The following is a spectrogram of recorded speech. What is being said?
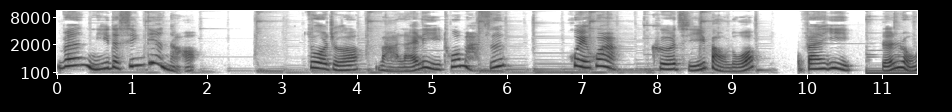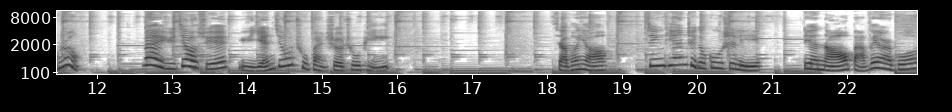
温妮的新电脑，作者瓦莱丽·托马斯，绘画科奇·保罗，翻译任蓉蓉，外语教学与研究出版社出品。小朋友，今天这个故事里，电脑把威尔伯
